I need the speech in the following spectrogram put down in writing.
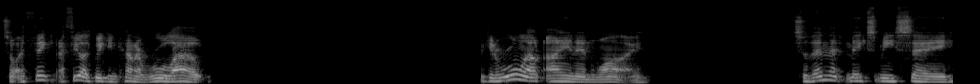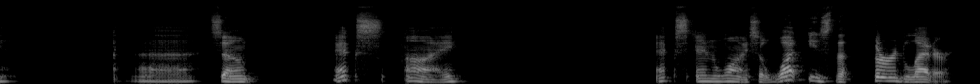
so I think I feel like we can kind of rule out. We can rule out I and NY. So then that makes me say, uh, so X I X and Y. So what is the third letter?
